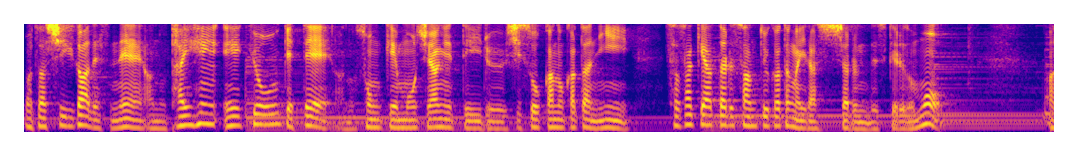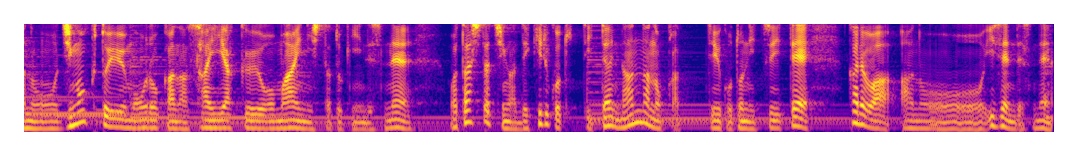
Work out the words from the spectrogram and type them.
私がですねあの大変影響を受けてあの尊敬申し上げている思想家の方に佐々木あたるさんという方がいらっしゃるんですけれどもあの地獄というも愚かな最悪を前にした時にですね私たちができることって一体何なのかっていうことについて彼はあの以前ですね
